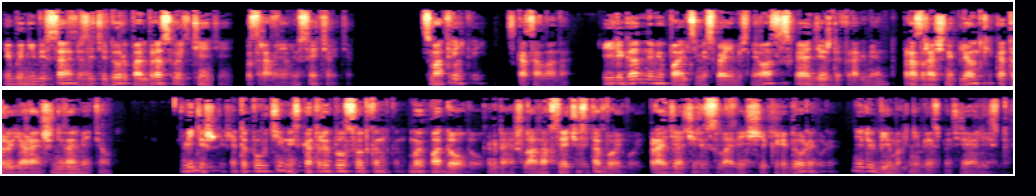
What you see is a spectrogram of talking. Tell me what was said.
ибо небеса без Этидор подбрасывают тень по сравнению с этим». «Смотри», — сказала она, и элегантными пальцами своими сняла со своей одежды фрагмент прозрачной пленки, которую я раньше не заметил. Видишь, это паутина, из которой был соткан мой подол, когда я шла навстречу с тобой, пройдя через зловещие коридоры нелюбимых небес материалистов.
